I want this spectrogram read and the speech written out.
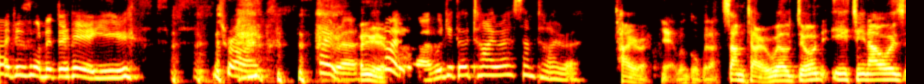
I just wanted to hear you try. Tyra. Anyway. Tyra. Would you go Tyra? Sam Tyra. Tyra. Yeah, we'll go with that. Sam Tyra. Well done. 18 hours,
